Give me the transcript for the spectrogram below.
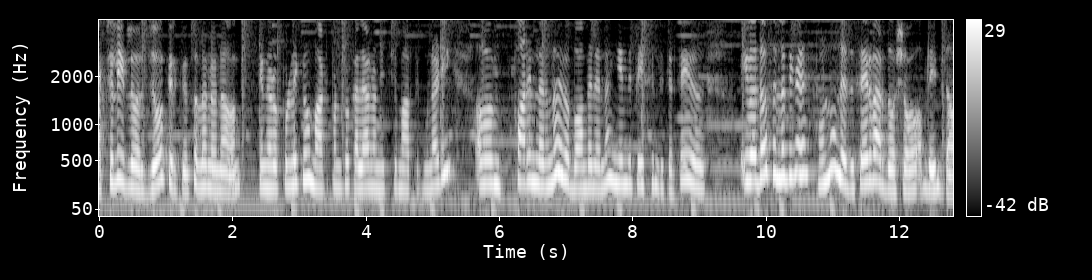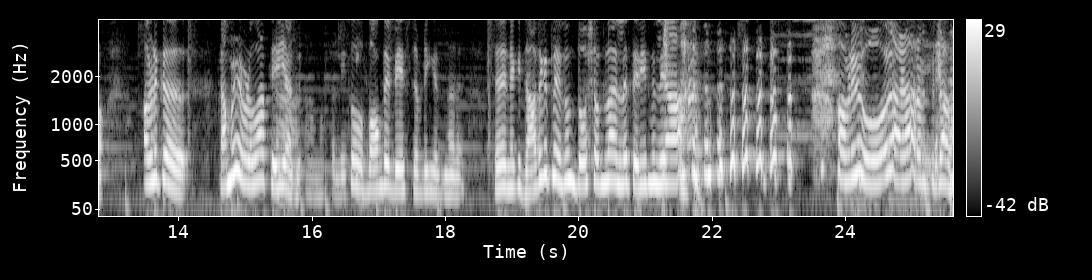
ஆக்சுவலி இதில் ஒரு ஜோக் இருக்குது சொல்லணும்னா என்னோட பிள்ளைக்கும் மாட்டு பண்ணுறோம் கல்யாணம் நிச்சயமாகிறதுக்கு முன்னாடி அவன் ஃபாரின்ல இருந்தா இவ பாம்பேல இருந்தா இங்கேருந்து பேசிட்டு இருக்கிறது. இவ ஏதோ சொல்லதுக்கு ஒன்றும் இல்லை இது சேர்வார் தோஷம் அப்படின்ட்டான். அவளுக்கு தமிழ் அவ்வளவா தெரியாது. ஆமா சொல்லி ஸோ பாம்பே பேஸ்ட் அப்படிங்கிறதுனால. எனக்கு ஜாதகத்தில் எதுவும் தோஷம்லாம் இல்லை தெரியும் இல்லையா அப்படின்னு ஓட அழ ஆரம்பிச்சுட்டான்.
